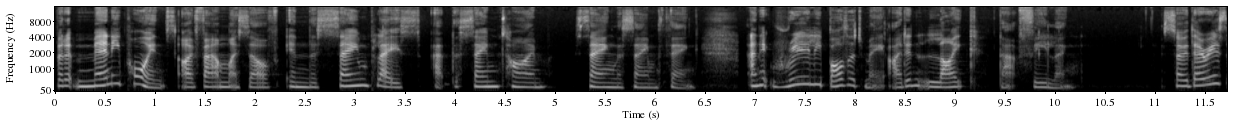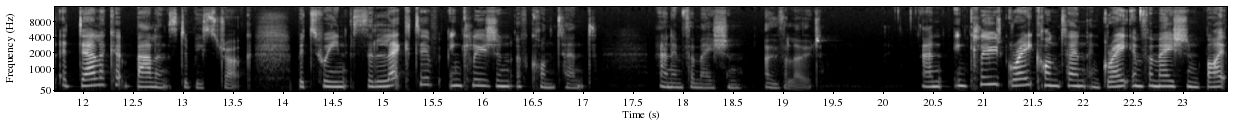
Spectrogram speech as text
But at many points, I found myself in the same place at the same time saying the same thing. And it really bothered me. I didn't like that feeling. So there is a delicate balance to be struck between selective inclusion of content and information overload. And include great content and great information by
